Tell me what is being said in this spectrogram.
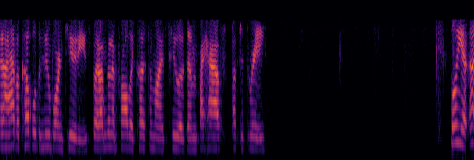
And I have a couple of the newborn cuties, but I'm going to probably customize two of them if I have up to three. Well, yeah, uh,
